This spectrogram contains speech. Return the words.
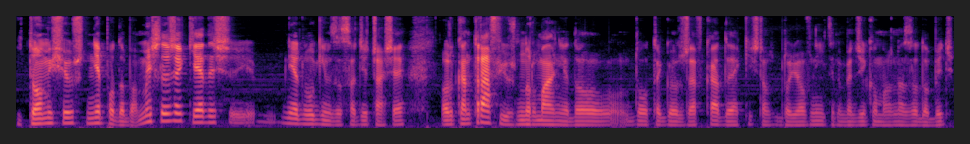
I to mi się już nie podoba. Myślę, że kiedyś, niedługim w zasadzie czasie, Orkan trafi już normalnie do, do tego drzewka, do jakiejś tam zbrojowni i ten będzie go można zadobyć,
